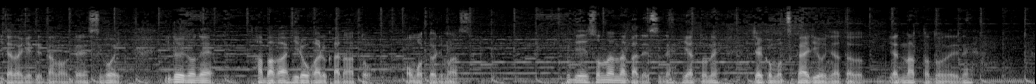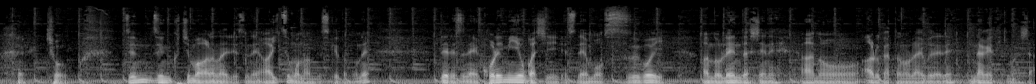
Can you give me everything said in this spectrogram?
いただけてたので、ね、すごいいろいろね、幅が広がるかなと思っております。で、そんな中ですね、やっとね、ジャックも使えるようになったやなったのでね、今日、全然口回らないですね。あ、いつもなんですけどもね。でですね、これ見よがしにですね、もうすごい、あの、連打してね、あのー、ある方のライブでね、投げてきました。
